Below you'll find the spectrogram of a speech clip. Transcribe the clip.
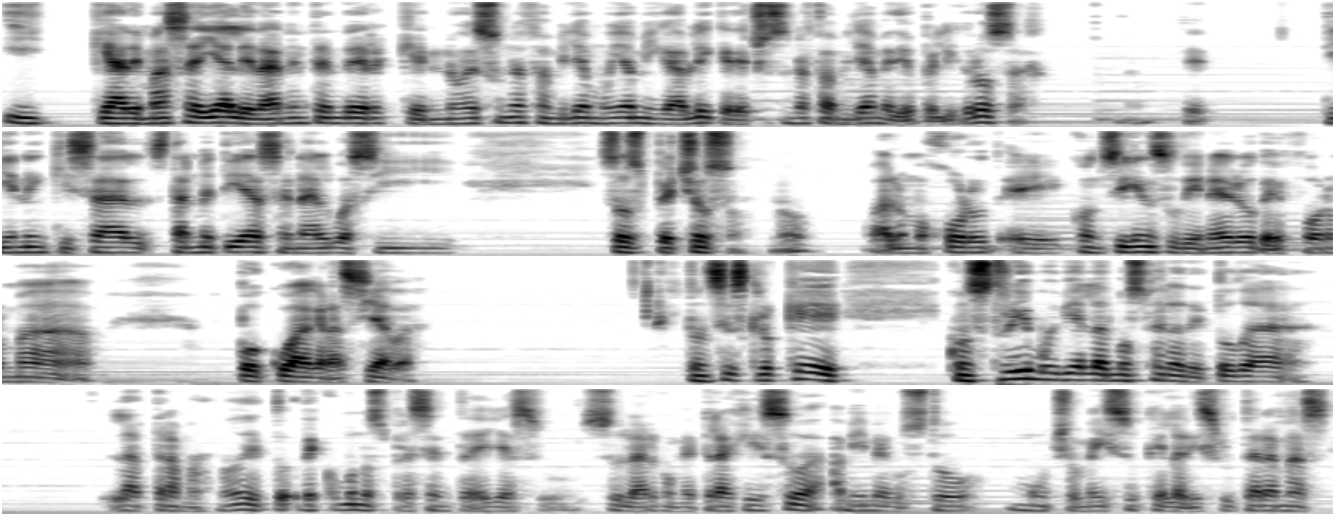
y que además a ella le dan a entender que no es una familia muy amigable y que de hecho es una familia medio peligrosa, que tienen quizá, están metidas en algo así sospechoso, ¿no? O a lo mejor eh, consiguen su dinero de forma poco agraciada. Entonces creo que construye muy bien la atmósfera de toda la trama, ¿no? de, cómo nos presenta ella su, largometraje. Eso a, mí me gustó mucho, me hizo que la disfrutara más.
